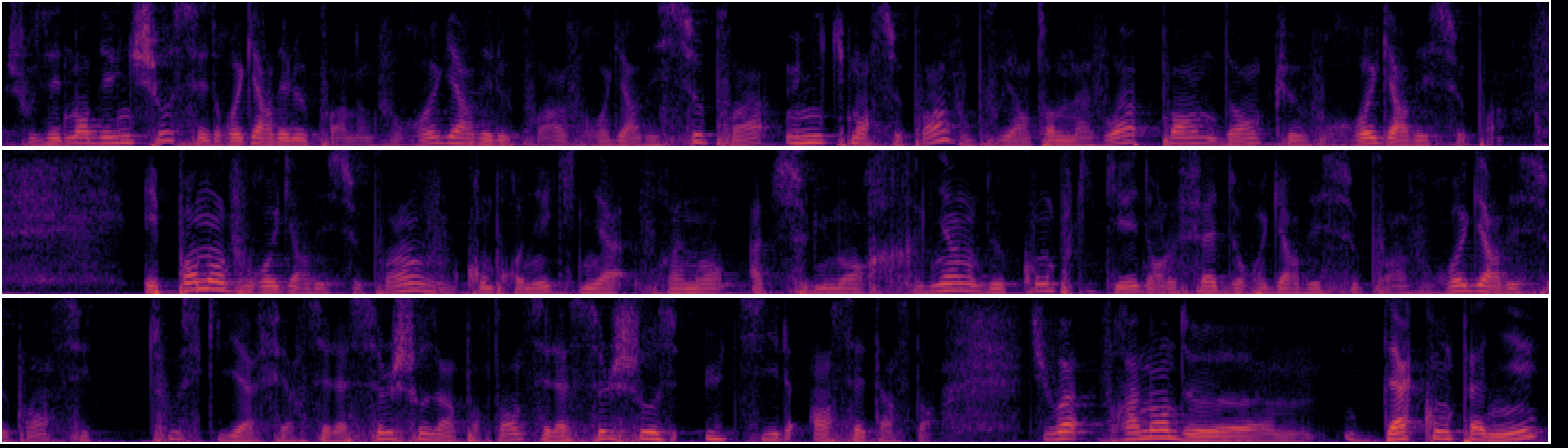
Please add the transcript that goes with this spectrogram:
je vous ai demandé une chose, c'est de regarder le point. Donc vous regardez le point, vous regardez ce point, uniquement ce point, vous pouvez entendre ma voix pendant que vous regardez ce point. Et pendant que vous regardez ce point, vous comprenez qu'il n'y a vraiment absolument rien de compliqué dans le fait de regarder ce point. Vous regardez ce point, c'est tout ce qu'il y a à faire. C'est la seule chose importante, c'est la seule chose utile en cet instant. Tu vois, vraiment d'accompagner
